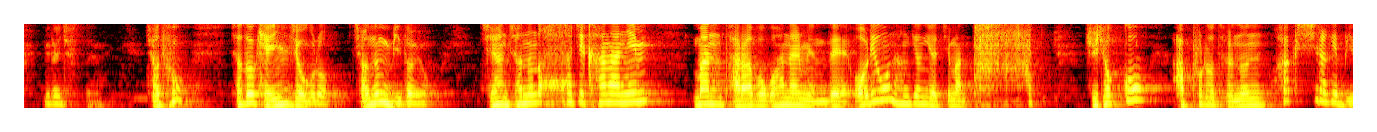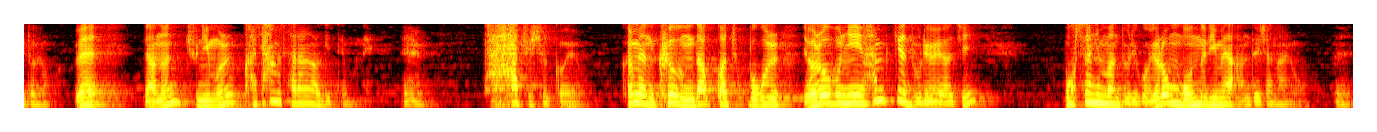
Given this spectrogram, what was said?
믿어졌어요. 저도 저도 개인적으로 저는 믿어요. 제한 저는 오직 하나님만 바라보고 하나님 믿는데 어려운 환경이었지만 다 주셨고 앞으로 저는 확실하게 믿어요. 왜? 나는 주님을 가장 사랑하기 때문에. 예. 다 주실 거예요. 그러면 그 응답과 축복을 여러분이 함께 누려야지 목사님만 누리고 여러분 못 누리면 안 되잖아요. 네.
